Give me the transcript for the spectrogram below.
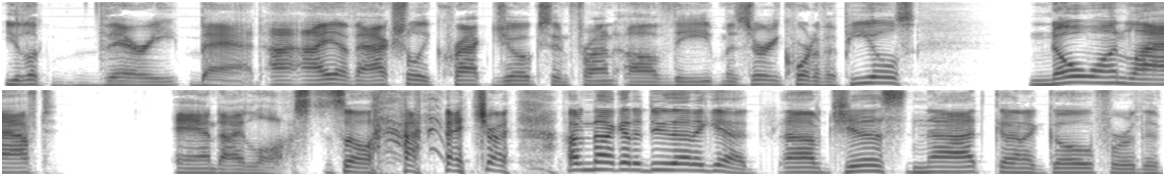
you look very bad. I, I, have actually cracked jokes in front of the Missouri Court of Appeals. No one laughed, and I lost. So I try. I'm not going to do that again. I'm just not going to go for the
